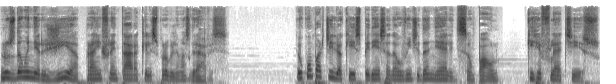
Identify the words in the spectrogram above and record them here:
nos dão energia para enfrentar aqueles problemas graves. Eu compartilho aqui a experiência da ouvinte Daniele de São Paulo, que reflete isso.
